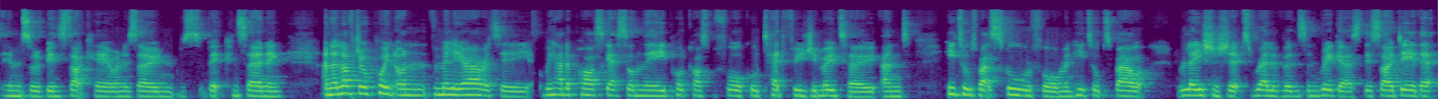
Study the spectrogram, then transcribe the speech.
him sort of being stuck here on his own was a bit concerning. And I loved your point on familiarity. We had a past guest on the podcast before called Ted Fujimoto, and he talks about school reform and he talks about relationships, relevance, and rigor. So this idea that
